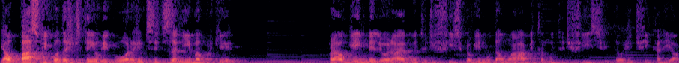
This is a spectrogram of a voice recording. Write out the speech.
E ao passo que quando a gente tem o rigor, a gente se desanima porque para alguém melhorar é muito difícil, para alguém mudar um hábito é muito difícil. Então a gente fica ali, ó,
